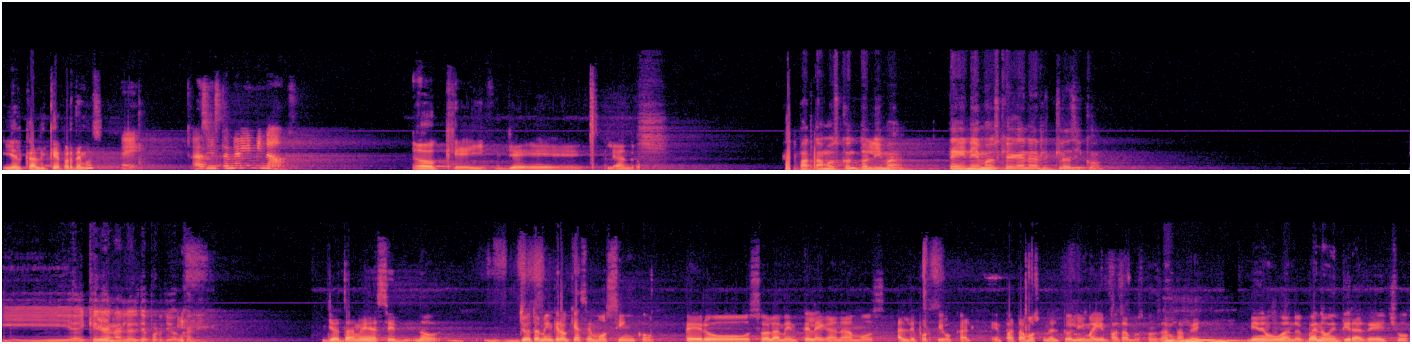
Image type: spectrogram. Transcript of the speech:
¿Y el Cali que perdemos? Sí. Así están eliminados. Ok, eh, Leandro. Empatamos con Tolima. ¿Tenemos que ganar el clásico? Y hay que ganarle al Deportivo Cali. Yo también estoy. No, yo también creo que hacemos cinco, pero solamente le ganamos al Deportivo Cali. Empatamos con el Tolima y empatamos con Santa Fe. Mm. Vienen jugando. Bueno, mentiras, de hecho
